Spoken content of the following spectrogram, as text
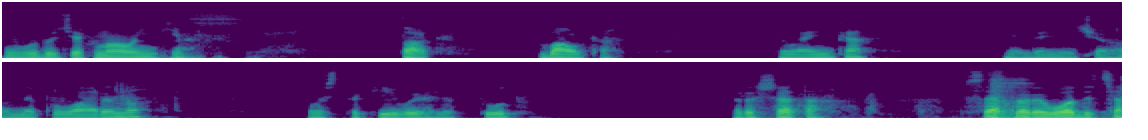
і будуть як новенькі. Так, балка ціленька, ніде нічого не поварено. Ось такий вигляд тут. Решета все переводиться,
